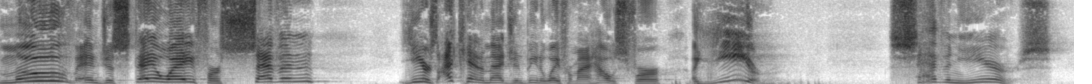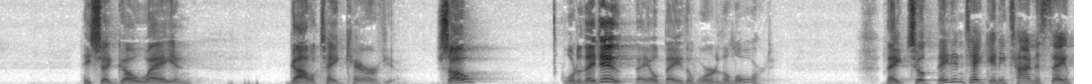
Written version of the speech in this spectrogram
move and just stay away for seven years. I can't imagine being away from my house for a year. Seven years. He said, Go away and God will take care of you. So, what do they do? They obey the word of the Lord. They took, they didn't take any time to say,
